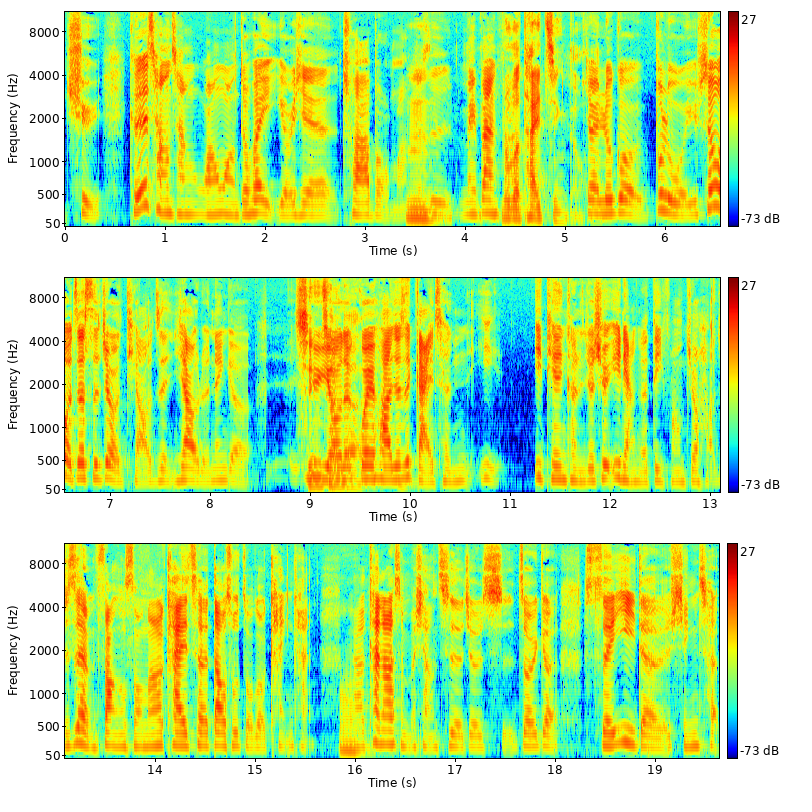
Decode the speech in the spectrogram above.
去。可是常常往往都会有一些 trouble 嘛，嗯、就是没办法。如果太紧的话，对，如果不如，所以我这次就有调整一下我的那个旅游的规划，就是改成一。一天可能就去一两个地方就好，就是很放松，然后开车到处走走看看，嗯、然后看到什么想吃的就吃，做一个随意的行程。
